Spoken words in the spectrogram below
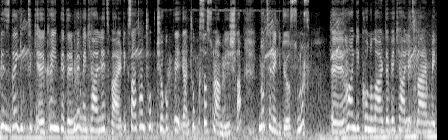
Biz de gittik e, kayınpederime vekalet verdik. Zaten çok çabuk ve yani çok kısa süren bir işlem. Notere gidiyorsunuz. Ee, hangi konularda vekalet vermek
